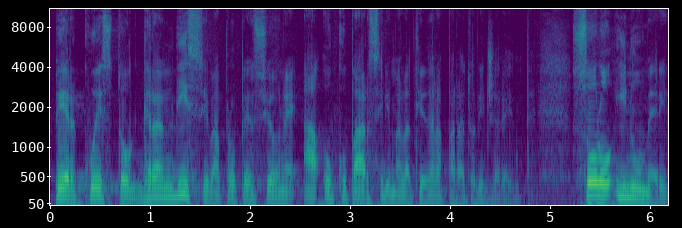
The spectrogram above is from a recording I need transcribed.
per questa grandissima propensione a occuparsi di malattie dell'apparato digerente? Solo i numeri.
